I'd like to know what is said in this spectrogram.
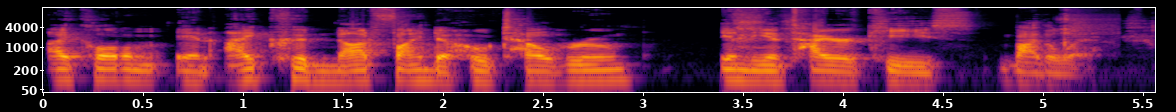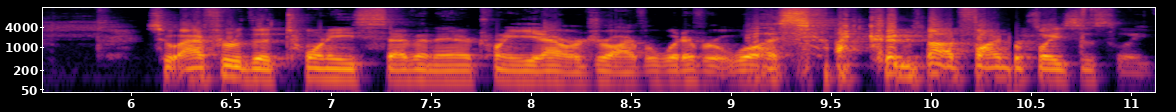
I called him, and I could not find a hotel room in the entire Keys. By the way, so after the twenty-seven or twenty-eight hour drive or whatever it was, I could not find a place to sleep.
